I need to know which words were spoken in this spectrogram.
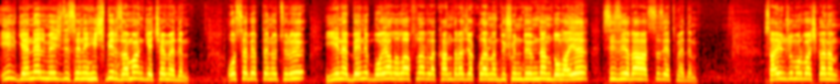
il genel meclisini hiçbir zaman geçemedim. O sebepten ötürü yine beni boyalı laflarla kandıracaklarını düşündüğümden dolayı sizi rahatsız etmedim. Sayın Cumhurbaşkanım,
